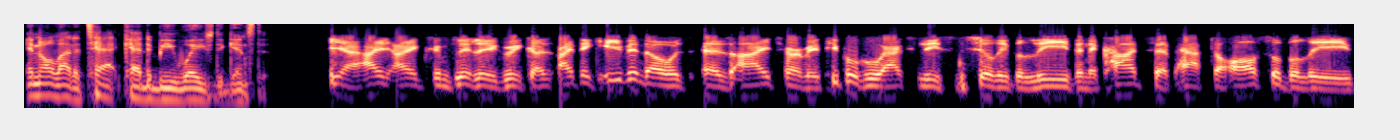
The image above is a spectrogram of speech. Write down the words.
an all-out attack had to be waged against it. Yeah, I, I completely agree because I think even though, as, as I term it, people who actually sincerely believe in the concept have to also believe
